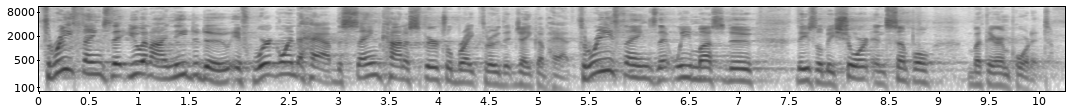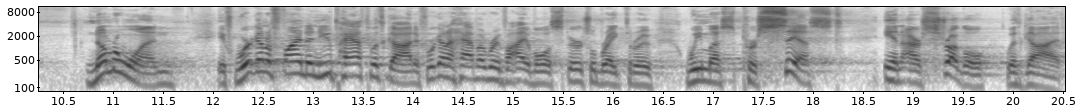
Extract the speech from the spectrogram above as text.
Three things that you and I need to do if we're going to have the same kind of spiritual breakthrough that Jacob had. Three things that we must do. These will be short and simple, but they're important. Number one, if we're going to find a new path with God, if we're going to have a revival, a spiritual breakthrough, we must persist in our struggle with God.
